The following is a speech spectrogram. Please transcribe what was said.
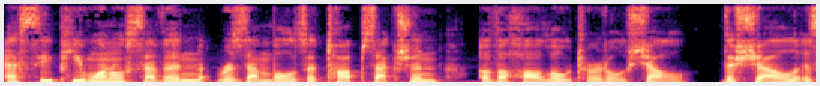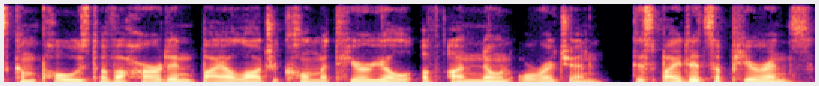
SCP-107 resembles a top section of a hollow turtle shell. The shell is composed of a hardened biological material of unknown origin. Despite its appearance,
